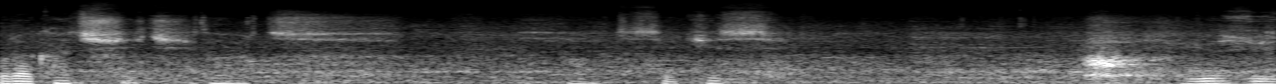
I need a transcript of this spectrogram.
Bura kaç? 2, 4, 6, 8, 100, 120.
